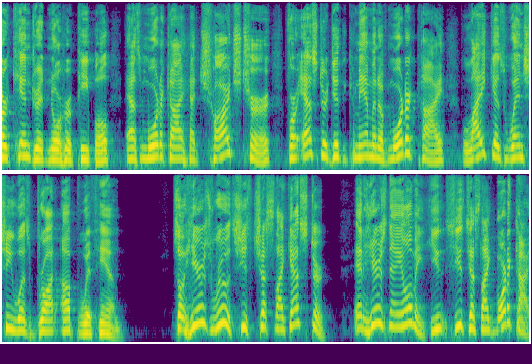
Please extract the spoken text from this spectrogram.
her kindred nor her people, as Mordecai had charged her. For Esther did the commandment of Mordecai, like as when she was brought up with him. So here's Ruth. She's just like Esther. And here's Naomi. He, she's just like Mordecai.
